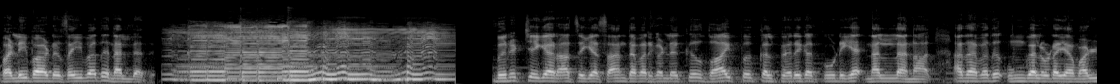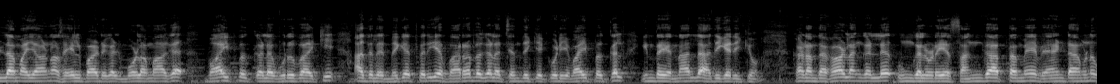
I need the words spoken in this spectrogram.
வழிபாடு செய்வது நல்லது. விருட்சிக ராசியை சார்ந்தவர்களுக்கு வாய்ப்புகள் பெருகக்கூடிய நல்ல நாள். அதாவது உங்களுடைய வல்லமையான செயல்பாடுகள் மூலமாக வாய்ப்புகளை உருவாக்கி அதில் மிகப்பெரிய வரவுகளை சந்திக்கக்கூடிய வாய்ப்புகள் இன்றைய நாளில் அதிகரிக்கும். கடந்த காலங்களில் உங்களுடைய சங்காத்தமே வேண்டாம்னு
